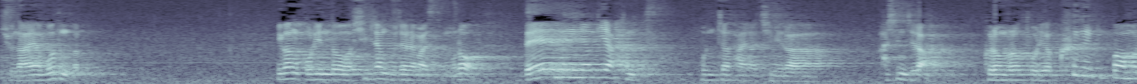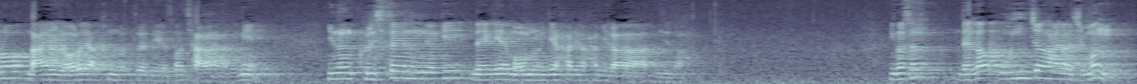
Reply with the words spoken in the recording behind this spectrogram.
주 나의 모든 것. 이건 고린도 12장 9절의 말씀으로 내 능력이 약한 것을 온전하여 짐이라 하신지라 그러므로 도리어 크게 기뻐함으로 나의 여러 약한 것들에 대해서 자랑하리니 이는 그리스도의 능력이 내게 머물게 하려 함이라입니다. 이것은 내가 온전하여짐은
